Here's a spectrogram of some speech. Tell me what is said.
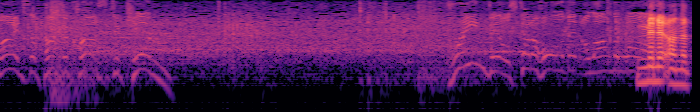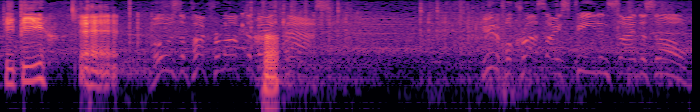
Slides the puck across to Kim. Greenville's got a hold of it along the wall. Minute on the PP. Moves the puck from off the Huh. pass. Beautiful cross ice feed inside the zone.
